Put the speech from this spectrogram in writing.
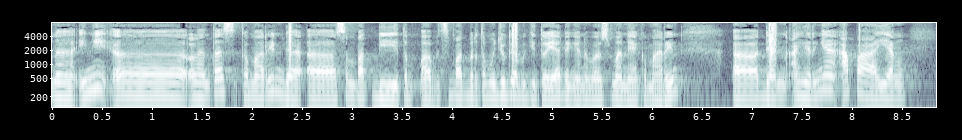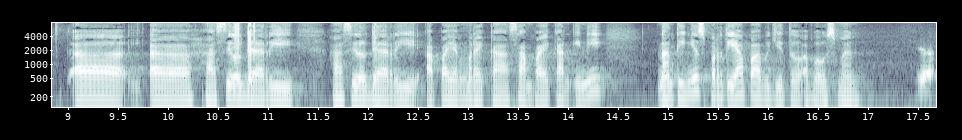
Nah, ini uh, lantas kemarin da, uh, sempat di uh, sempat bertemu juga begitu ya dengan Mbak Usman ya kemarin. Uh, dan akhirnya apa yang uh, uh, hasil dari hasil dari apa yang mereka sampaikan ini nantinya seperti apa begitu, Abah Usman? Ya,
